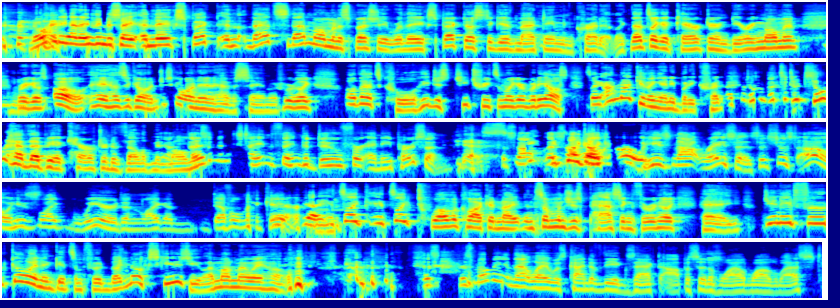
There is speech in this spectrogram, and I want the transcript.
Nobody like, had anything to say, and they expect, and that's that moment especially where they expect us to give Matt Damon credit. Like that's like a character endearing moment mm-hmm. where he goes, "Oh, hey, how's it going? Just go on in and have a sandwich." We are like, "Oh, that's cool." He just he treats him like everybody else. It's like I'm not giving anybody credit. Don't that's, don't, don't have that be a character development yeah, moment. that's an insane thing to do for any person. yes. It's not. It's, it's not like like, a- oh, he's not racist. It's just oh, he's like weird and like a devil may care. Yeah, it's like it's like twelve o'clock at night, and someone's just passing through, and you're like, "Hey, do you need food? Go in and get some food." Be like, no, excuse you, I'm on my way home. This this movie in that way was kind of the exact opposite of Wild Wild West.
